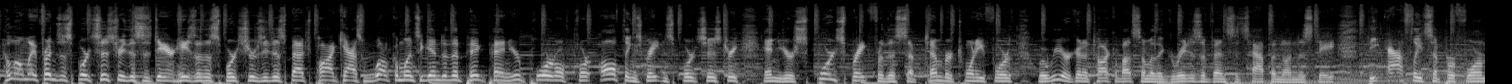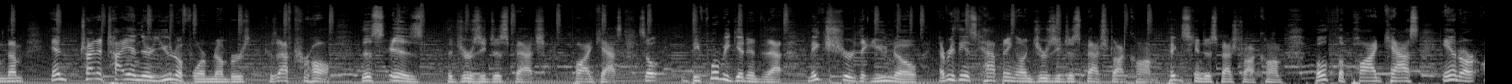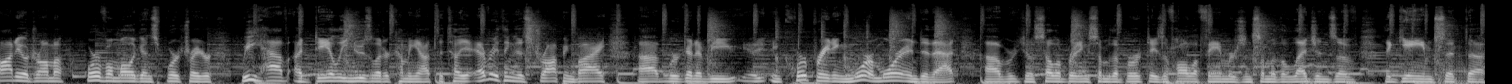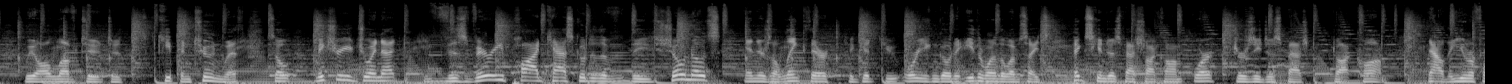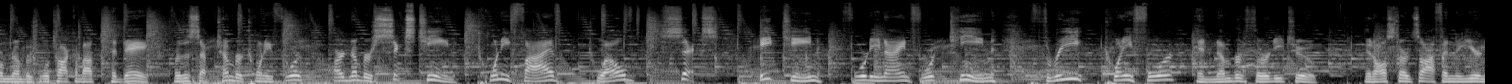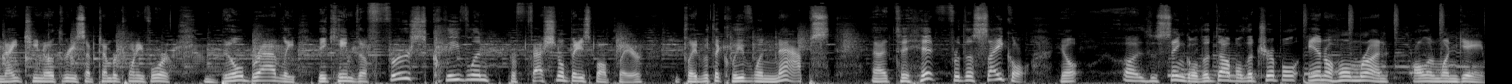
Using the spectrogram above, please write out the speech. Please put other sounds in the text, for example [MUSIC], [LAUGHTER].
Hello, my friends of sports history. This is Darin Hayes of the Sports Jersey Dispatch podcast. Welcome once again to the Pigpen, your portal for all things great in sports history, and your sports break for the September 24th, where we are going to talk about some of the greatest events that's happened on this date, the athletes that performed them, and try to tie in their uniform numbers, because after all, this is the Jersey Dispatch podcast. So before we get into that, make sure that you know everything that's happening on jerseydispatch.com, pigskindispatch.com, both the podcast and our audio drama, Orville Mulligan Sports Writer. We have a daily newsletter coming out to tell you everything that's dropping by. Uh, we're going to be uh, incorporating more and more into that. Uh, we're you know, celebrating some of the birthdays of Hall of Famers and some of the legends of the games that uh, we all love to, to keep in tune with. So make sure you join that. This very podcast, go to the, the show notes, and there's a link there to get you, or you can go to either one of the websites, pigskindispatch.com or jerseydispatch.com. Now, the uniform numbers we'll talk about today for the September 24th are numbers 16, 25, 12, 6, 18, 49, 14, 3, 24, and number 32. It all starts off in the year 1903, September 24th. Bill Bradley became the first Cleveland professional baseball player. He played with the Cleveland Naps uh, to hit for the cycle. You know, uh, the single, the double, the triple, and a home run all in one game.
